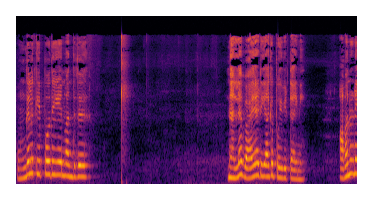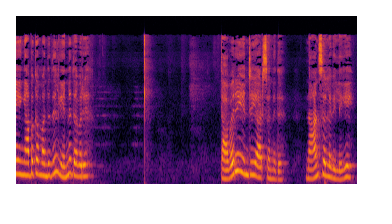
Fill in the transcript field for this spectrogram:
உங்களுக்கு இப்போது ஏன் வந்தது? நல்ல வாயாடியாக போய்விட்டாய் நீ. அவனுடைய ஞாபகம் வந்ததில் என்ன தவறு? தவறு என்று யார் சொன்னது? நான் சொல்லவில்லையே.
